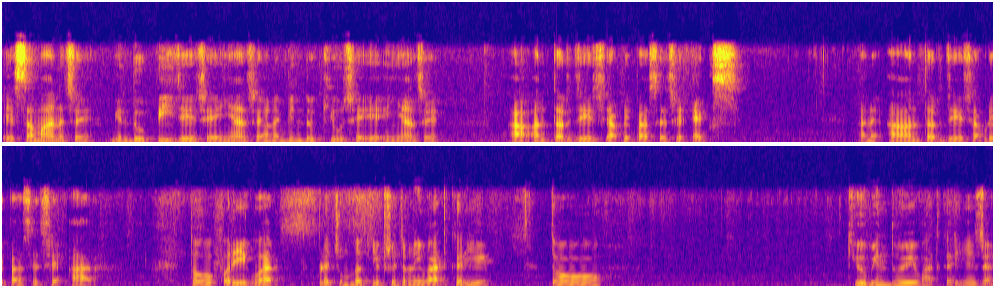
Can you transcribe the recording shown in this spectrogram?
એ સમાન છે, બિંદુ પી જે છે અહીંયા છે અને બિંદુ ક્યુ છે એ અહીંયા છે. આ અંતર જે છે આપણી પાસે છે એક્સ અને આ અંતર જે છે આપણી પાસે છે આર તો ફરી એકવાર આપણે ચુંબકીય ક્ષેત્રની વાત કરીએ, તો ક્યુ બિંદુએ વાત કરીએ છીએ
